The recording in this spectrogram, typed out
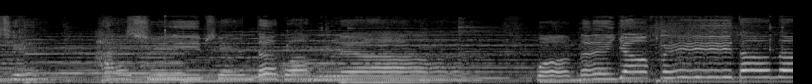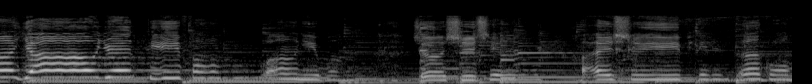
界还是一片的光亮。我们要飞到那遥远地方望一望，这世界还是一片的光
